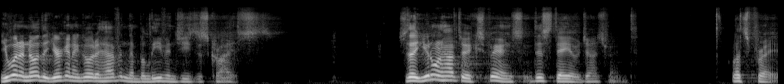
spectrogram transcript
You want to know that you're going to go to heaven? Then believe in Jesus Christ. So that you don't have to experience this day of judgment. Let's pray.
